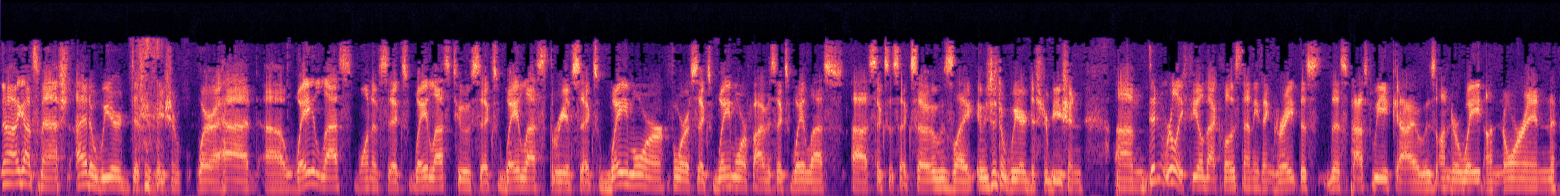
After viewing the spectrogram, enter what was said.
No, I got smashed. I had a weird distribution where I had uh, way less one of six, way less two of six, way less three of six, way more four of six, way more five of six, way less uh, six of six. So it was like it was just a weird distribution. Um, didn't really feel that close to anything great this this past week. I was underweight on Noren.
